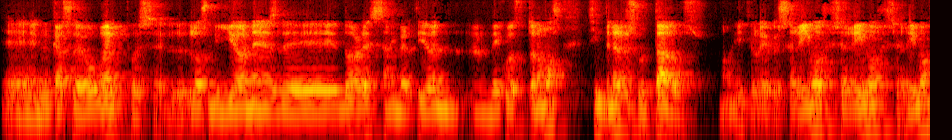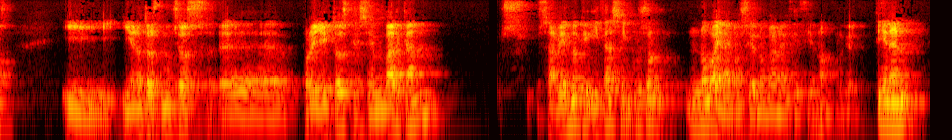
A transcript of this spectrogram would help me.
eh, en el caso de Google, pues los millones de dólares se han invertido en, vehículos autónomos sin tener resultados. Y seguimos y seguimos y seguimos y, en otros muchos eh, proyectos que se embarcan pues, sabiendo que quizás incluso no vayan a conseguir un gran beneficio, ¿no? Porque tienen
